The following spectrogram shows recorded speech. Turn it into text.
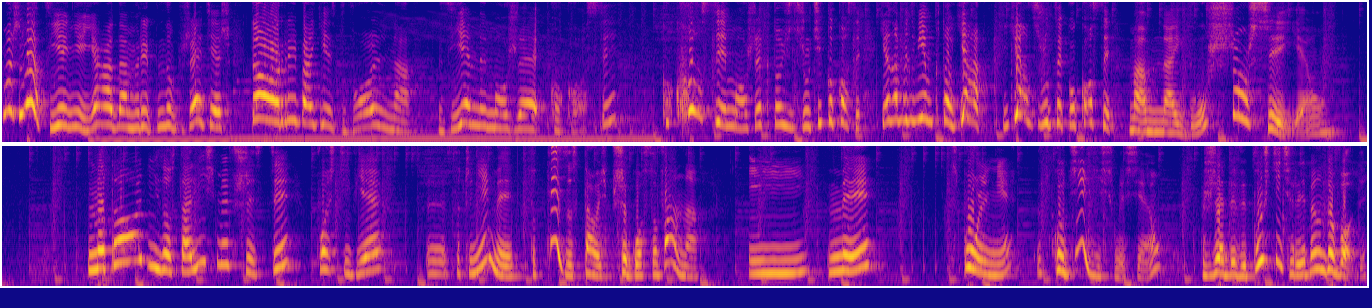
Masz rację, nie jadam ryb. No przecież to ryba jest wolna. Zjemy może kokosy? Kokosy może ktoś zrzuci kokosy. Ja nawet wiem kto. Ja! Ja zrzucę kokosy. Mam najdłuższą szyję. No to i zostaliśmy wszyscy właściwie, e, znaczy nie my, to ty zostałeś przegłosowana. I my wspólnie zgodziliśmy się, żeby wypuścić rybę do wody.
